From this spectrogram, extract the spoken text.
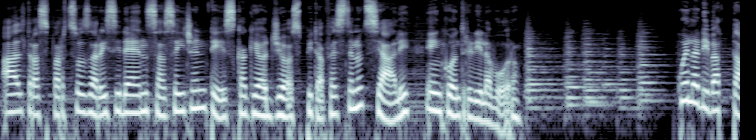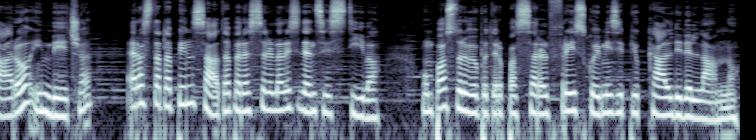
altra sfarzosa residenza seicentesca che oggi ospita feste nuziali e incontri di lavoro. Quella di Vattaro, invece, era stata pensata per essere la residenza estiva, un posto dove poter passare al fresco i mesi più caldi dell'anno.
